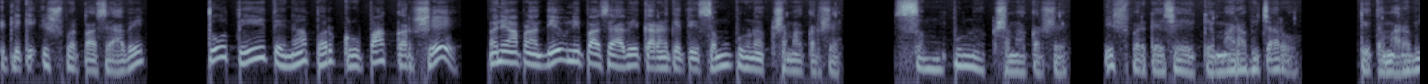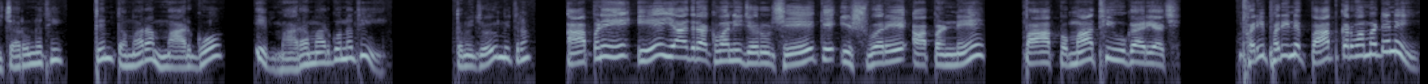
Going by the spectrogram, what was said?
એટલે કે ઈશ્વર પાસે આવે, તો તે તેના પર કૃપા કરશે અને આપણા દેવની પાસે આવે કારણ કે તે સંપૂર્ણ ક્ષમા કરશે. સંપૂર્ણ ક્ષમા કરશે. ઈશ્વર કહે છે કે મારા વિચારો, તે તમારા વિચારો નથી, તેમ તમારા માર્ગો એ મારા માર્ગો નથી. તમે જોયું મિત્ર? આપણે એ યાદ રાખવાની જરૂર છે કે ઈશ્વરે આપણને પાપમાંથી ઉગાર્યા છે. ફરી ફરીને પાપ કરવા માટે નહીં.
